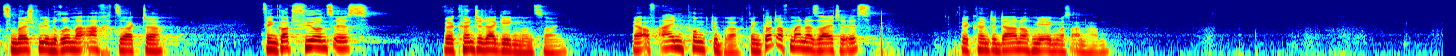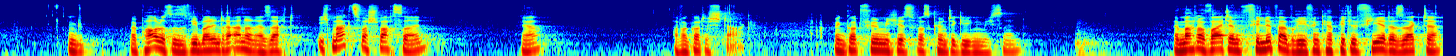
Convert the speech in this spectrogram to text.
Zum Beispiel in Römer 8 sagt er, wenn Gott für uns ist, wer könnte da gegen uns sein? Ja, auf einen Punkt gebracht. Wenn Gott auf meiner Seite ist, wer könnte da noch mir irgendwas anhaben? Und bei Paulus ist es wie bei den drei anderen. Er sagt, ich mag zwar schwach sein, ja, aber Gott ist stark. Wenn Gott für mich ist, was könnte gegen mich sein? Er macht auch weiter im Philipperbrief in Kapitel 4, da sagt er,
